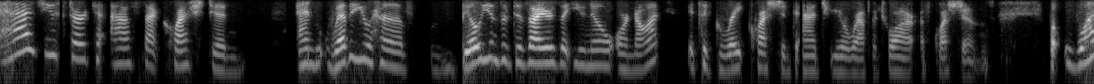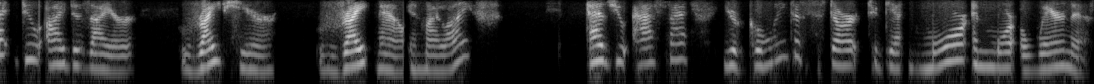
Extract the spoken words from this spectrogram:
as you start to ask that question, and whether you have billions of desires that you know or not, it's a great question to add to your repertoire of questions. But what do I desire right here, right now in my life? As you ask that, you're going to start to get more and more awareness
